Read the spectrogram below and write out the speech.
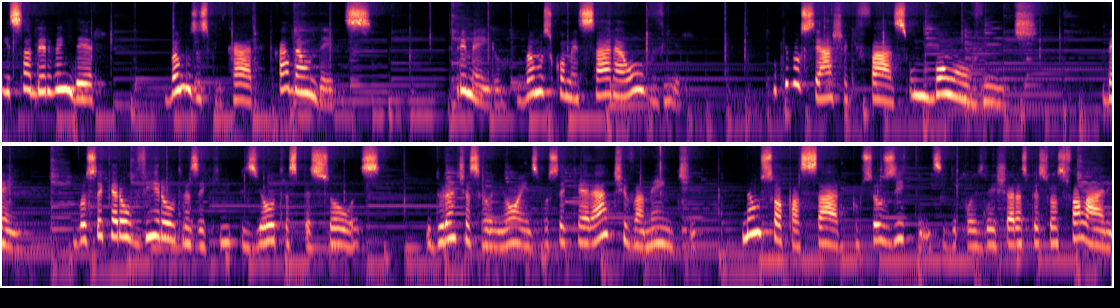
e saber vender. Vamos explicar cada um deles. Primeiro, vamos começar a ouvir. Que você acha que faz um bom ouvinte? Bem, você quer ouvir outras equipes e outras pessoas, e durante as reuniões você quer ativamente não só passar por seus itens e depois deixar as pessoas falarem,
